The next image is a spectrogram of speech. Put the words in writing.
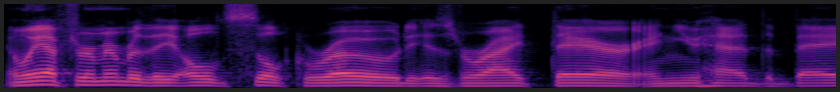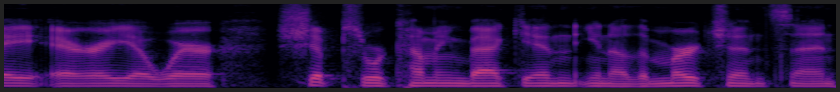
And we have to remember the old Silk Road is right there, and you had the Bay Area where ships were coming back in, you know, the merchants, and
